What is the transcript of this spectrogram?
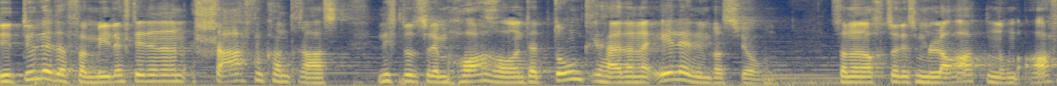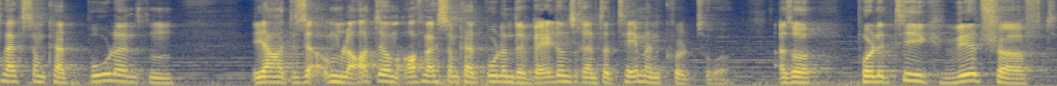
Die Idylle der Familie steht in einem scharfen Kontrast nicht nur zu dem Horror und der Dunkelheit einer Alien-Invasion, sondern auch zu diesem lauten, um Aufmerksamkeit buhlenden, ja, diese um laute, um Aufmerksamkeit buhlende Welt unserer Entertainment-Kultur. Also Politik, Wirtschaft,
